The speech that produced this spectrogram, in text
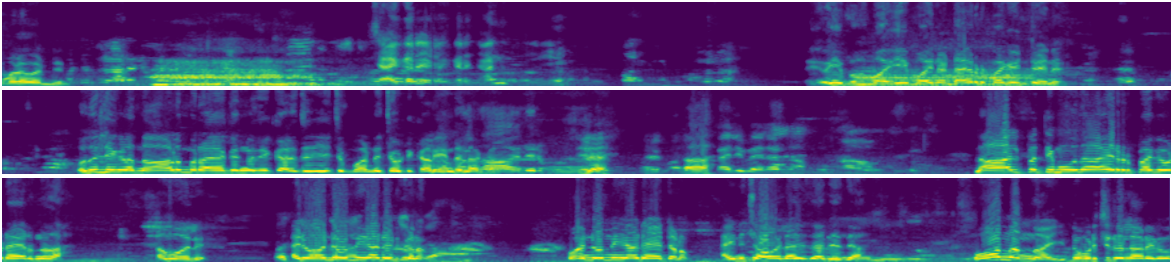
ഇവിടെ വണ്ടി. ഈ പതിനെട്ടായിരം റുപ്യ കിട്ടിയതിന് ഒന്നുമില്ല ഞങ്ങളെ നാളും പ്രായൊക്കെ ജയിച്ച് മണ്ണ് ചവിട്ടി കളിയണ്ടല്ലോ അല്ലേ? നാല്പത്തി മൂന്നായിരം റുപ്യൊക്കെ ഇവിടെ ആയിരുന്നതാ ആ മോൽ അതിന് ഓന്റെ ഒന്ന് ഞാൻ എടുക്കണം. ഓന്റെ ഒന്ന് ഞാൻ ഏറ്റണം. അതിന് ചോല സാധ്യത ഓ നന്നായി. ഇത് പിടിച്ചിട്ടല്ല അറിയുന്നു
